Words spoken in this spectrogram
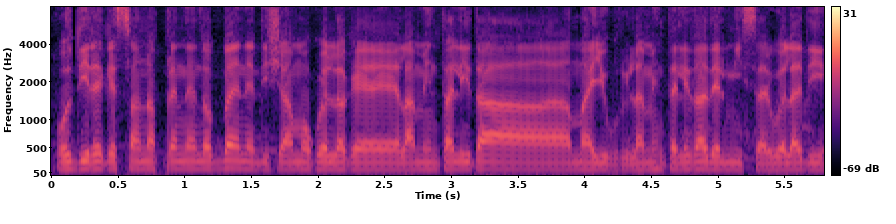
vuol dire che stanno apprendendo bene diciamo, quello che è la mentalità Maiuri, la mentalità del mister, quella di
